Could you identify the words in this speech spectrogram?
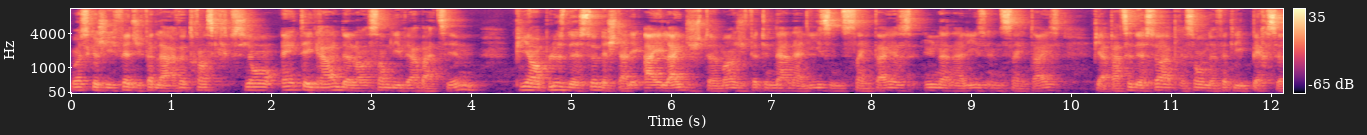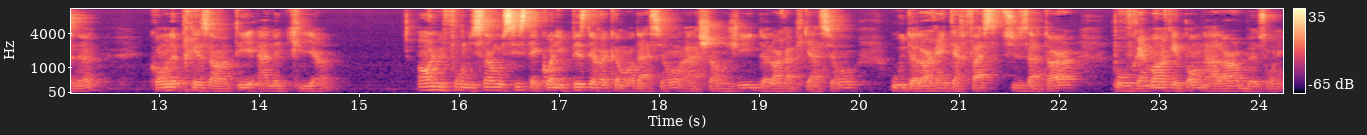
Moi, ce que j'ai fait, j'ai fait de la retranscription intégrale de l'ensemble des verbatims. Puis en plus de ça, ben, je suis allé highlight justement, j'ai fait une analyse, une synthèse, une analyse, une synthèse. Puis à partir de ça, après ça, on a fait les personas qu'on a présentés à notre client. en lui fournissant aussi c'était quoi les pistes de recommandation à changer de leur application ou de leur interface utilisateur pour vraiment répondre à leurs besoins.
